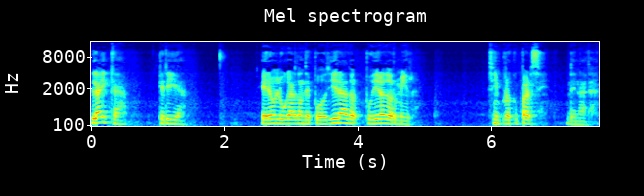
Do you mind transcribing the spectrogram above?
Laika quería era un lugar donde pudiera, pudiera dormir sin preocuparse de nada.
